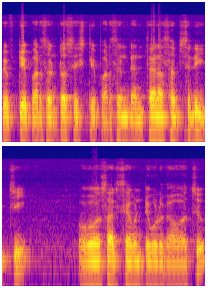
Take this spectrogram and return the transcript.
ఫిఫ్టీ పర్సెంట్ సిక్స్టీ పర్సెంట్ ఎంతైనా సబ్సిడీ ఇచ్చి ఒక్కోసారి సెవెంటీ కూడా కావచ్చు.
